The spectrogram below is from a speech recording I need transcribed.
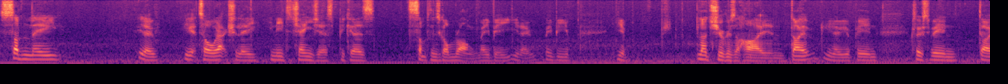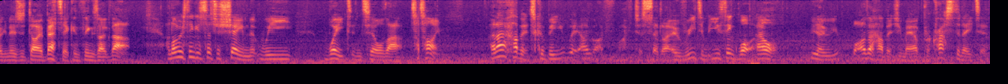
suddenly, you know, you get told actually you need to change this because something's gone wrong. Maybe you know, maybe you, your blood sugars are high and di- you know you're being close to being diagnosed as diabetic and things like that. And I always think it's such a shame that we wait until that time. And our habits could be, I've, I've just said like overeating, but you think what else, you know, what other habits you may have, procrastinating.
